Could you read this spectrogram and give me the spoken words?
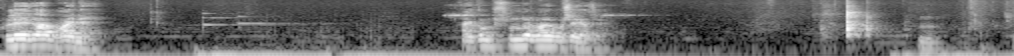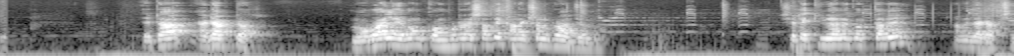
খুলে যাওয়ার ভয় নেই। একদম সুন্দরভাবে বসে গেছে। এটা অ্যাডাপ্টার মোবাইল এবং কম্পিউটারের সাথে কানেকশন করার জন্য। সেটা কীভাবে করতে হবে, আমি দেখাচ্ছি।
